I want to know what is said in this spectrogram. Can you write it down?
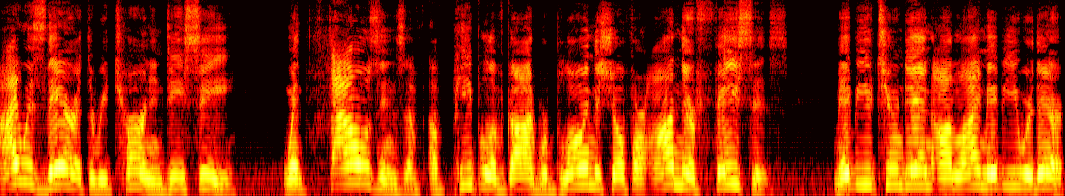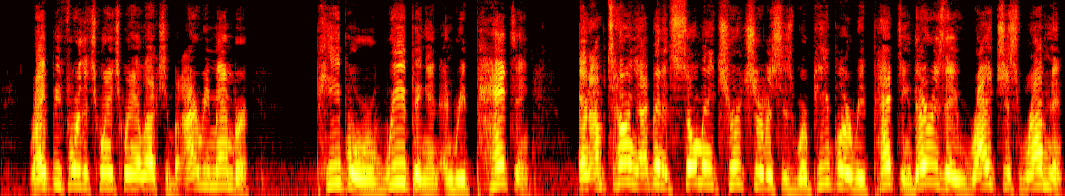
I was there at the return in DC when thousands of, of people of God were blowing the shofar on their faces. Maybe you tuned in online, maybe you were there right before the 2020 election. But I remember people were weeping and, and repenting. And I'm telling you, I've been at so many church services where people are repenting. There is a righteous remnant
